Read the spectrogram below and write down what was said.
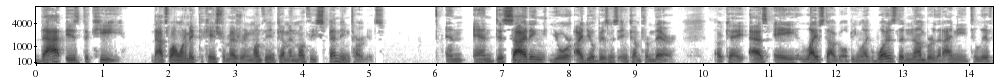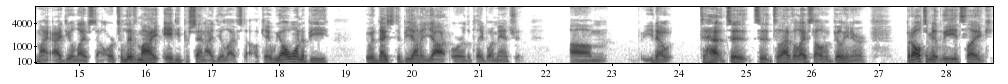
that is the key. That's why I want to make the case for measuring monthly income and monthly spending targets and and deciding your ideal business income from there okay as a lifestyle goal being like what is the number that i need to live my ideal lifestyle or to live my 80% ideal lifestyle? Okay we all want to be it would nice to be on a yacht or the playboy mansion um you know to have to to to have the lifestyle of a billionaire but ultimately it's like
